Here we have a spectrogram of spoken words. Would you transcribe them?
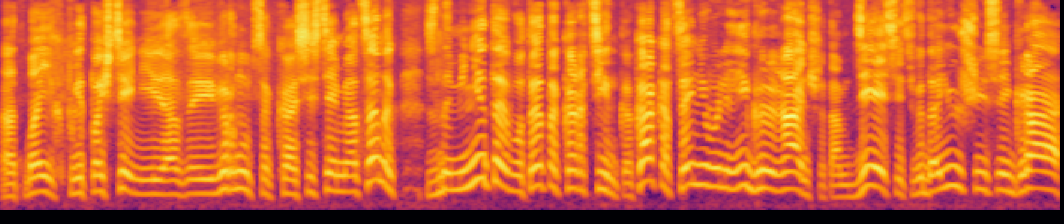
от моих предпочтений и и вернуться к системе оценок, знаменитая вот эта картинка. Как оценивали игры раньше? Там 10, выдающаяся игра,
